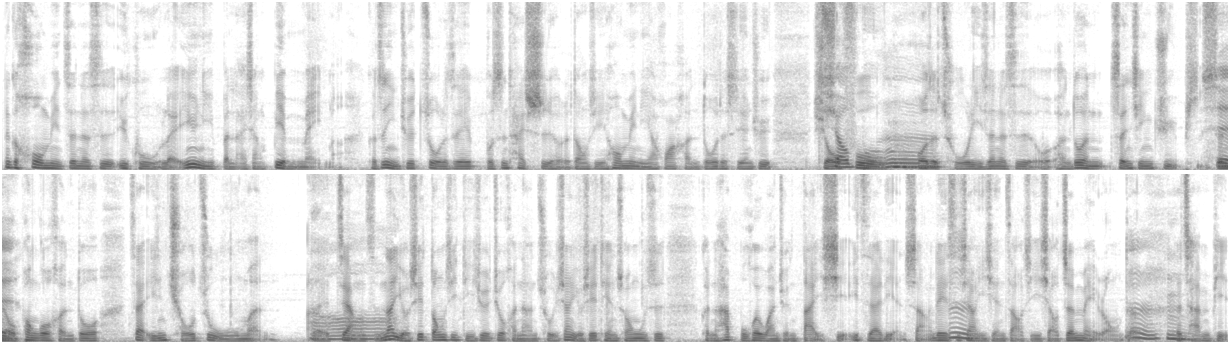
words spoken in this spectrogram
那个后面真的是欲哭无泪，因为你本来想变美嘛。可是你却做了这些不是太适合的东西，后面你要花很多的时间去修复或者处理，真的是我很多人身心俱疲，真的我碰过很多在已经求助无门。对，这样子，那有些东西的确就很难处理，像有些填充物是可能它不会完全代谢，一直在脸上，类似像以前早期小针美容的、嗯、的产品，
